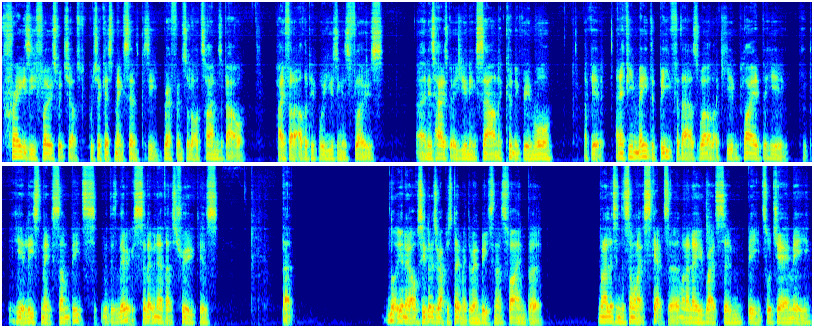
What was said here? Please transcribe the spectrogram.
crazy flow switch ups, which I guess makes sense because he referenced a lot of times about how he felt like other people were using his flows and his how he's got a unique sound. I couldn't agree more. Like it, and if he made the beat for that as well, like he implied that he he at least makes some beats with his lyrics. So let me know if that's true because that not you know obviously loads of rappers don't make their own beats and that's fine. But when I listen to someone like Skepta, when I know he writes some beats or JME,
